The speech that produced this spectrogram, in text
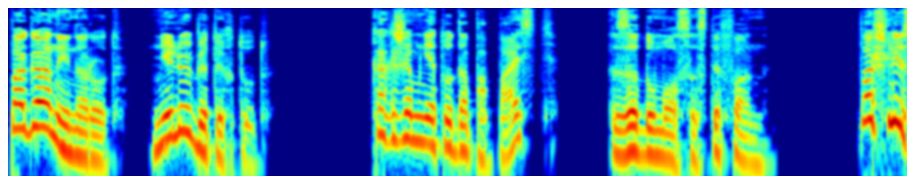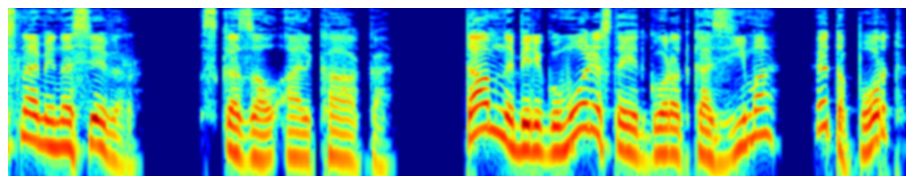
Поганый народ, не любят их тут. — Как же мне туда попасть? — задумался Стефан. — Пошли с нами на север, — сказал Аль-Каака. — Там, на берегу моря, стоит город Казима. Это порт.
